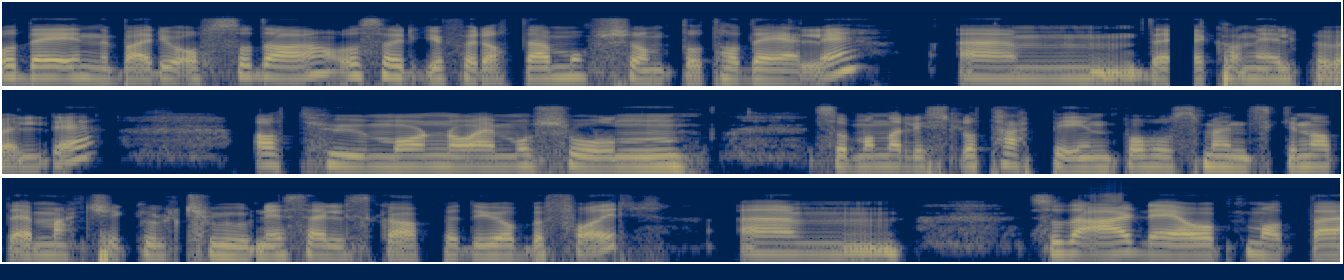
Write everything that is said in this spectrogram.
og det innebærer jo også da å sørge for at det er morsomt å ta del i. Um, det kan hjelpe veldig. At humoren og emosjonen som man har lyst til å tappe inn på hos menneskene, at det matcher kulturen i selskapet du jobber for. Um, så det er det å på en måte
